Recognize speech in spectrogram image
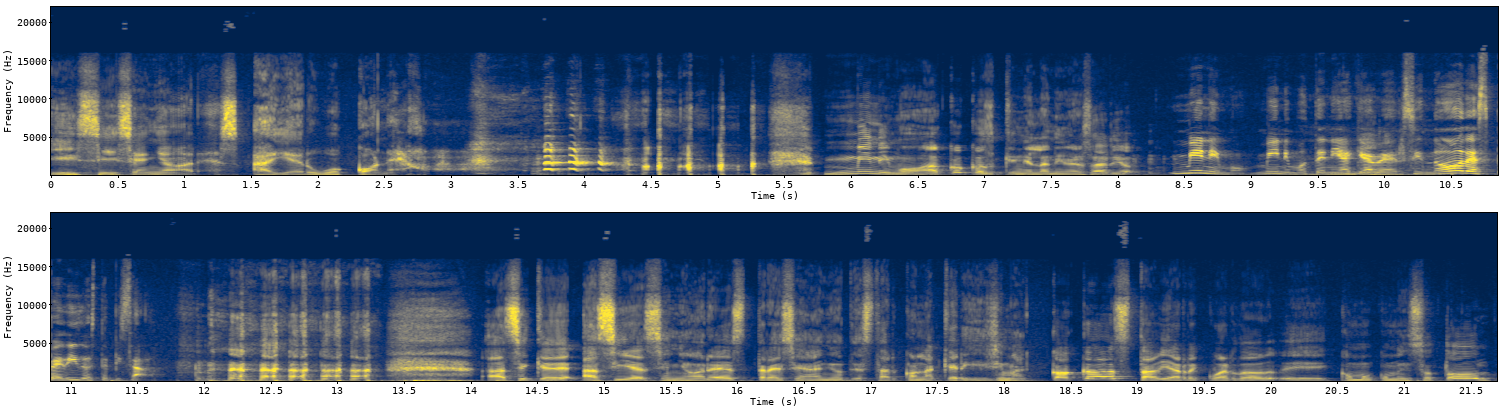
Y sí, señores, ayer hubo conejo. Mínimo a Cocos que en el aniversario. Mínimo, mínimo tenía que haber, si no, despedido este pisado. así que así es, señores. 13 años de estar con la queridísima Cocos. Todavía recuerdo eh, cómo comenzó todo.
